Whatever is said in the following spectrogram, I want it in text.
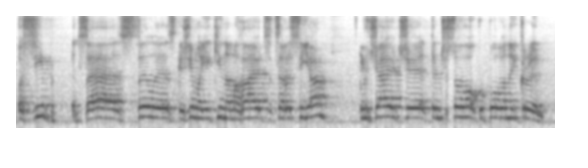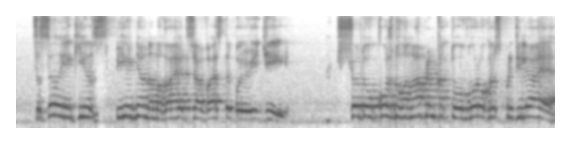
осіб. Це сили, скажімо, які намагаються це росіян, включаючи тимчасово окупований Крим. Це сили, які з півдня намагаються вести бойові дії. Щодо кожного напрямка, то ворог розподіляє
